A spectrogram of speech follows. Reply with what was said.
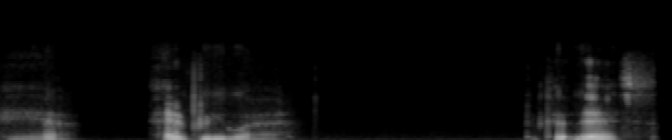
Here. Everywhere. Look at this.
